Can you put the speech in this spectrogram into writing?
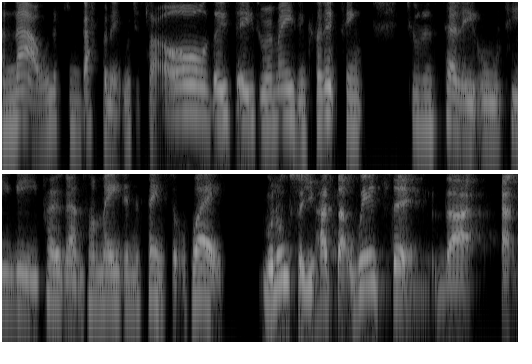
And now looking back on it we're just like oh those days were amazing because i don't think children's telly or tv programs are made in the same sort of way. Well also you had that weird thing that at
